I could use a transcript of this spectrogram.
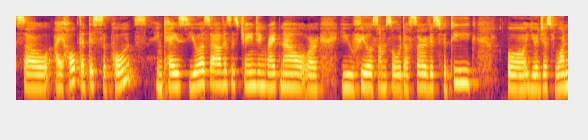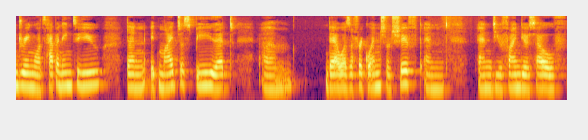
so i hope that this supports in case your service is changing right now or you feel some sort of service fatigue or you're just wondering what's happening to you, then it might just be that um, there was a frequential shift and and you find yourself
